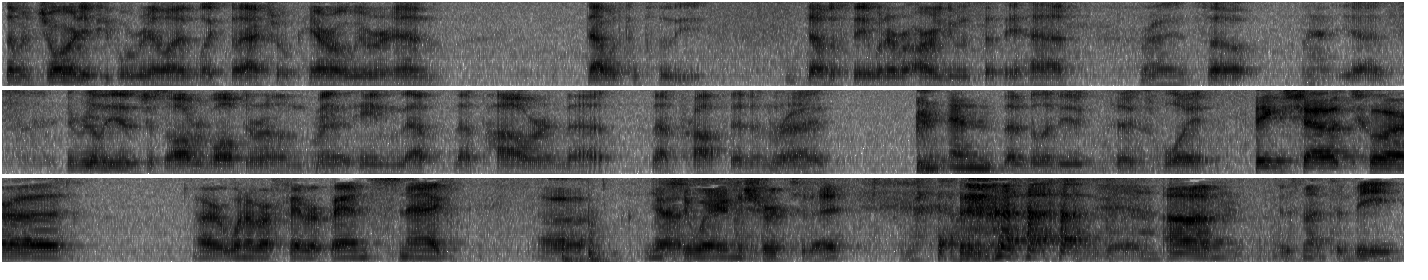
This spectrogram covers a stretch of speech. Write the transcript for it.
the majority of people realize like the actual peril we were in that would completely devastate whatever arguments that they had Right. so yeah it's it really is just all revolved around Right. maintaining that that power and that that profit and Right. that, And that ability to, to exploit big shout out to our uh, our one of our favorite bands, Snag. Uh, I'm Yes. actually wearing the shirt today. um, it was meant to be,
